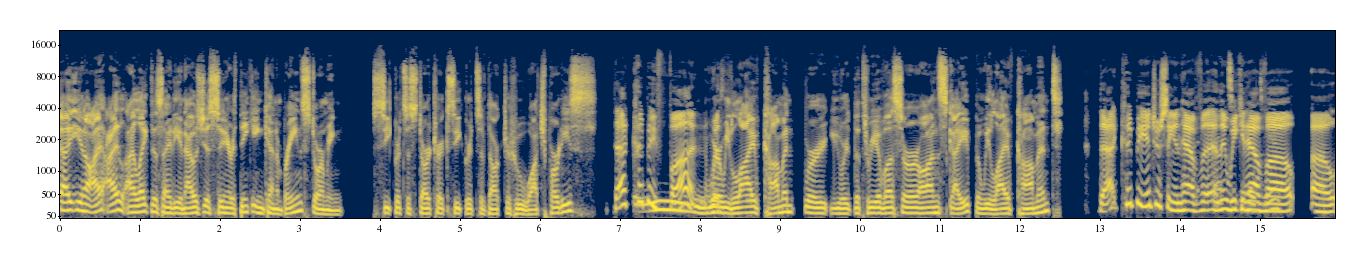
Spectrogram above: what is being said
Uh, you know, I, I I like this idea, and I was just sitting here thinking, kind of brainstorming secrets of Star Trek, secrets of Doctor Who watch parties, That could be Ooh. fun. where with- we live comment, where you were the three of us are on Skype and we live comment. that could be interesting, and have uh, and then we a can have uh, uh,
